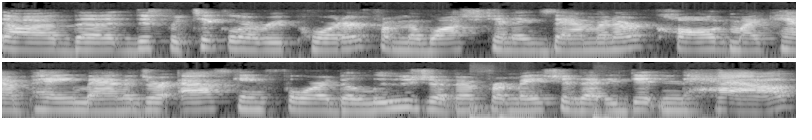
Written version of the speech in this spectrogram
uh, the this particular reporter from the Washington Examiner called my campaign manager asking for a deluge of information that he didn't have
